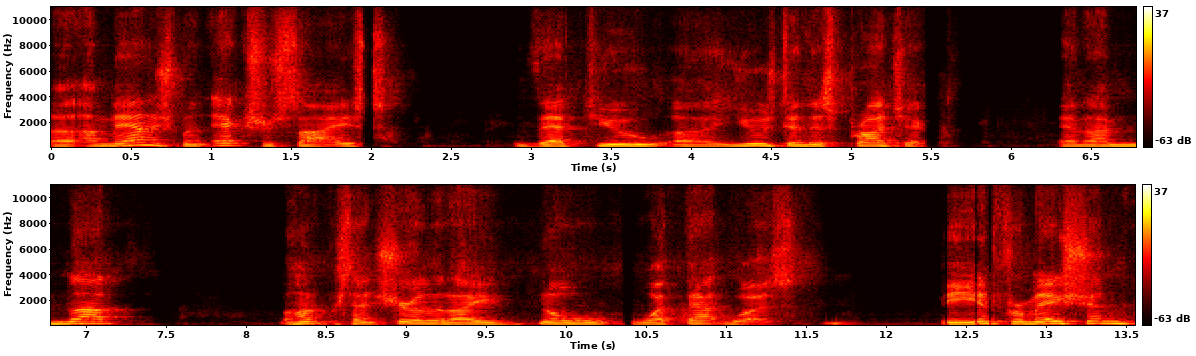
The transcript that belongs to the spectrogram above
uh, a management exercise that you uh, used in this project. And I'm not 100% sure that I know what that was. The information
